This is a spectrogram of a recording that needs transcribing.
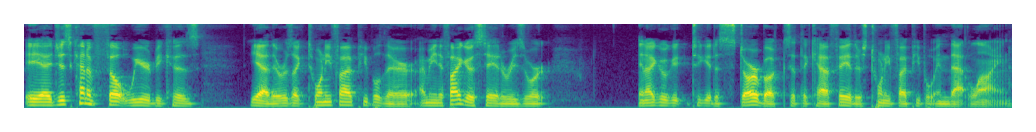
Yeah, it just kind of felt weird because, yeah, there was like 25 people there. I mean, if I go stay at a resort and I go get, to get a Starbucks at the cafe, there's 25 people in that line.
